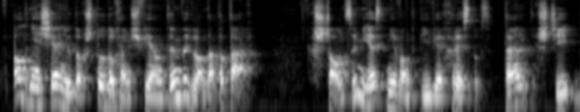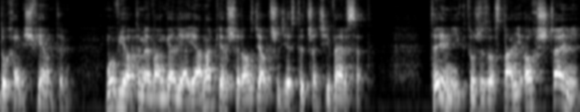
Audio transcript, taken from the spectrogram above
W odniesieniu do chrztu Duchem Świętym wygląda to tak. Chrzczącym jest niewątpliwie Chrystus. Ten chrzci Duchem Świętym. Mówi o tym Ewangelia Jana, pierwszy rozdział, 33 werset. Tymi, którzy zostali ochrzczeni,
